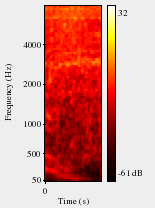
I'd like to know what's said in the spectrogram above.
Hmm.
